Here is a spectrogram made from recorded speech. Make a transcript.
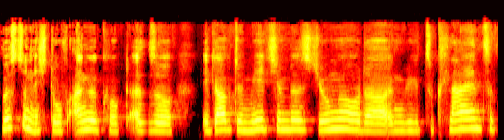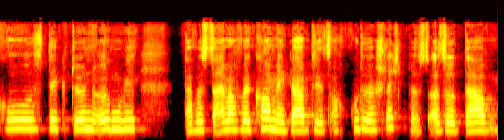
wirst du nicht doof angeguckt. Also egal, ob du Mädchen bist, Junge oder irgendwie zu klein, zu groß, dick, dünn, irgendwie, da bist du einfach willkommen, egal ob du jetzt auch gut oder schlecht bist. Also da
